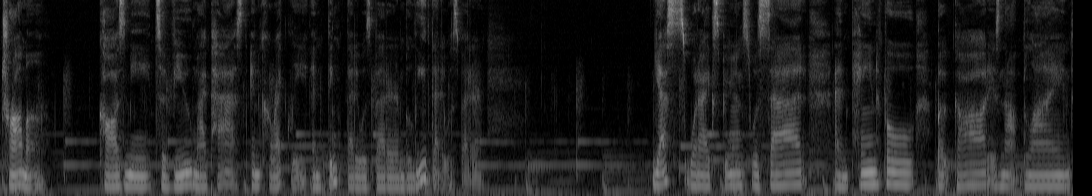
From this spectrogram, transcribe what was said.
trauma cause me to view my past incorrectly and think that it was better and believe that it was better. Yes, what I experienced was sad and painful, but God is not blind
